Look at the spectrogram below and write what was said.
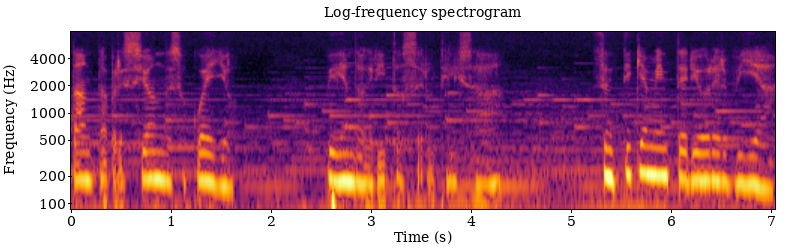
tanta presión de su cuello, pidiendo a gritos ser utilizada, sentí que mi interior hervía,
